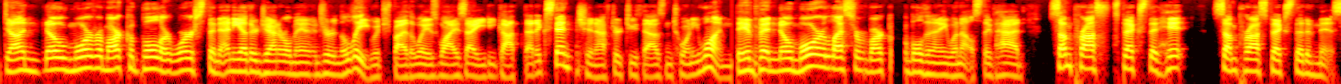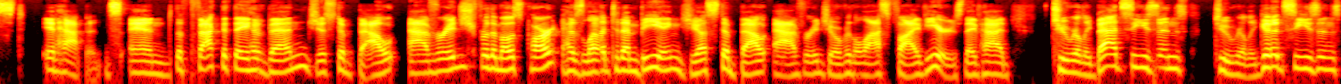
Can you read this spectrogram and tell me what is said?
done no more remarkable or worse than any other general manager in the league, which by the way is why Zaidi got that extension after 2021. They have been no more or less remarkable than anyone else. They've had some prospects that hit, some prospects that have missed it happens. And the fact that they have been just about average for the most part has led to them being just about average over the last five years. They've had two really bad seasons, two really good seasons,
